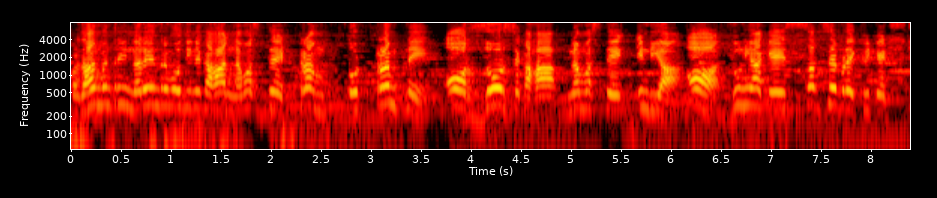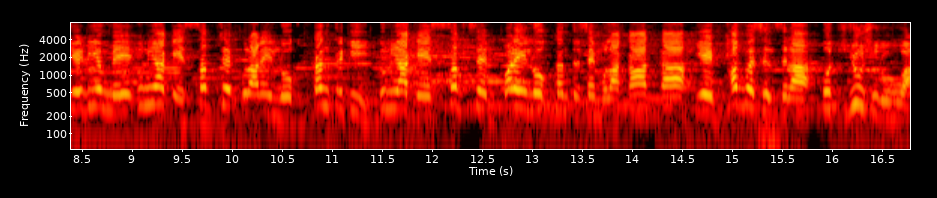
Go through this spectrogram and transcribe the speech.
प्रधानमंत्री नरेंद्र मोदी ने कहा, नमस्ते ट्रंप। तो ट्रंप ने और ज़ोर से कहा, नमस्ते इंडिया। और दुनिया के सबसे बड़े क्रिकेट स्टेडियम में दुनिया के सबसे पुराने लोकतंत्र की, दुनिया के सबसे बड़े लोकतंत्र से मुलाकात का ये भव्य सिलसिला कुछ यूँ शुरू हुआ।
